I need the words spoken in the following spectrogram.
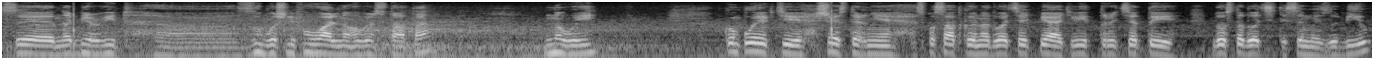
Це набір від зубошліфувального верстата. Новий. В комплекті шестерні з посадкою на 25 від 30 до 127 зубів.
